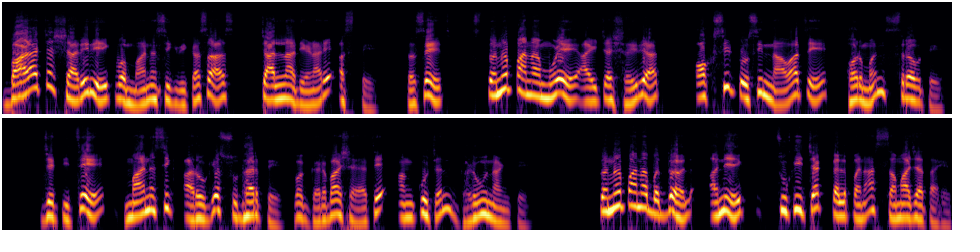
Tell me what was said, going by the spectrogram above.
बाळाच्या शारीरिक व मानसिक विकासास चालना देणारे असते. तसेच स्तनपानामुळे आईच्या शरीरात ऑक्सिटोसिन नावाचे हॉर्मोन स्रवते जे तिचे मानसिक आरोग्य सुधारते व गर्भाशयाचे अंकुचन घडवून आणते. स्तनपानाबद्दल अनेक चुकीच्या कल्पना समाजात आहेत.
